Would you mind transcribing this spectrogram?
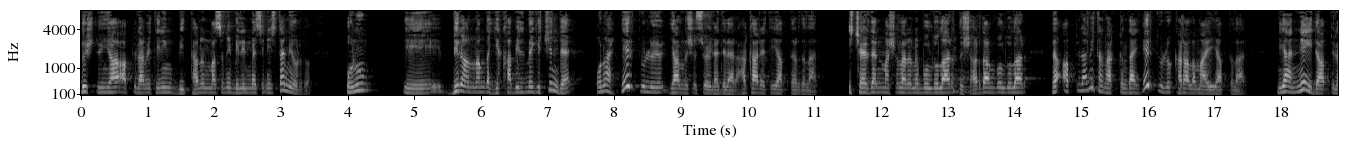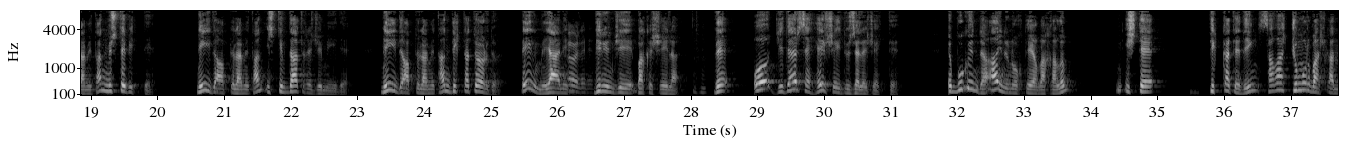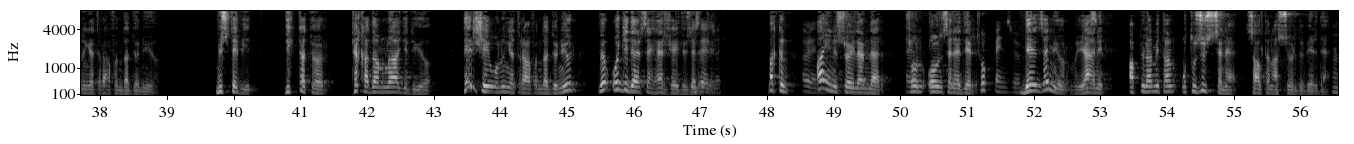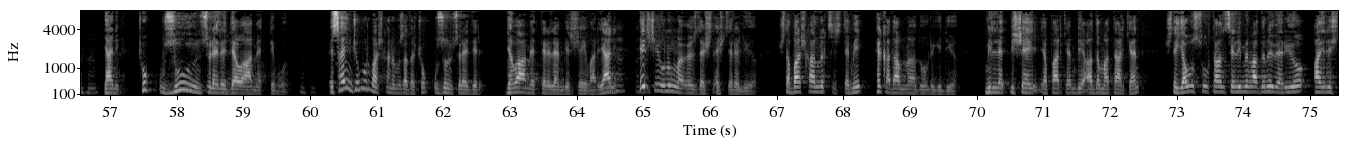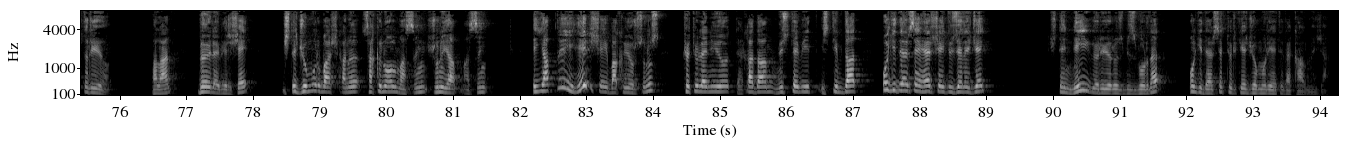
dış dünya Abdülhamit'in bir tanınmasını, bilinmesini istemiyordu. Onun e, bir anlamda yıkabilmek için de ona her türlü yanlışı söylediler, hakareti yaptırdılar. İçeriden maşalarını buldular, dışarıdan buldular ve Abdülhamit Han hakkında her türlü karalamayı yaptılar. Yani neydi Abdülhamit Han? Müstebitti. Neydi Abdülhamit Han? İstibdat rejimiydi. Neydi Abdülhamit Han? Diktatördü. Değil mi? Yani birinci bakışıyla. Ve o giderse her şey düzelecekti. E bugün de aynı noktaya bakalım. İşte dikkat edin savaş Cumhurbaşkanı'nın etrafında dönüyor. Müstebit, diktatör, tek adamlığa gidiyor. Her şey onun etrafında dönüyor ve o giderse her şey düzelecek. Düzelecek. Bakın Öyle aynı söylemler son 10 senedir Çok benziyor. benzemiyor mu? Yani Abdülhamit Han 33 sene saltanat sürdü bir de. Yani çok uzun süreli devam etti bu. E Sayın Cumhurbaşkanımıza da çok uzun süredir devam ettirilen bir şey var. Yani her şey onunla özdeşleştiriliyor. İşte başkanlık sistemi tek adamlığa doğru gidiyor. Millet bir şey yaparken, bir adım atarken işte Yavuz Sultan Selim'in adını veriyor, ayrıştırıyor falan. Böyle bir şey. İşte Cumhurbaşkanı sakın olmasın, şunu yapmasın. E yaptığı her şey bakıyorsunuz kötüleniyor. Tek adam, müstebit, istibdat. O giderse her şey düzelecek. İşte neyi görüyoruz biz burada? O giderse Türkiye Cumhuriyeti de kalmayacak.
